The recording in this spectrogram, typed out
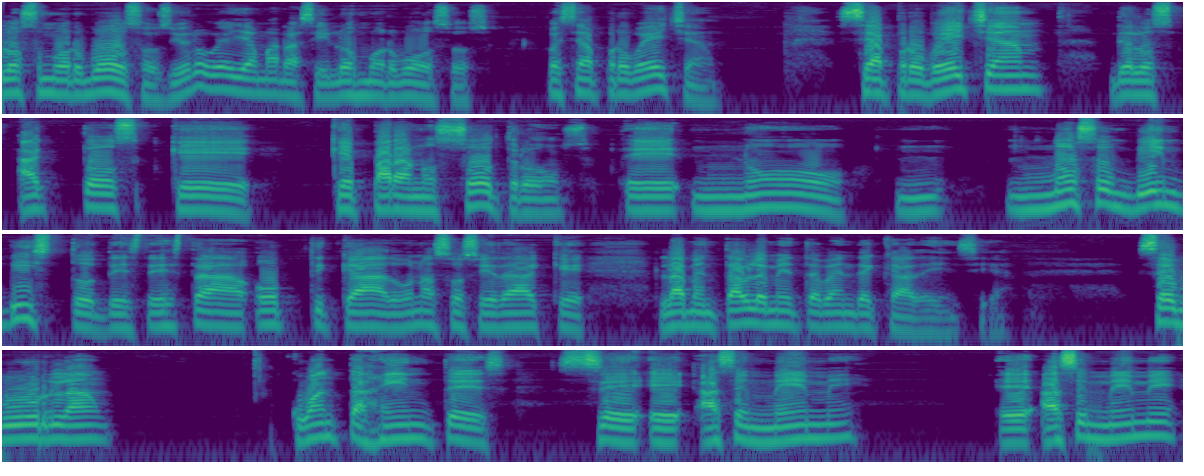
los morbosos, yo lo voy a llamar así, los morbosos, pues se aprovechan. Se aprovechan de los actos que, que para nosotros eh, no, no son bien vistos desde esta óptica de una sociedad que lamentablemente va en decadencia. Se burlan, cuánta gente se eh, hacen meme, eh, hacen meme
